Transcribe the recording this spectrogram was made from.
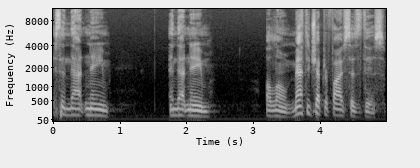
It's in that name and that name alone. Matthew chapter 5 says this.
